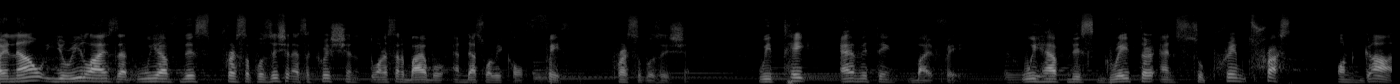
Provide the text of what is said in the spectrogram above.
By now, you realize that we have this presupposition as a Christian to understand the Bible, and that's what we call faith presupposition. We take everything by faith. We have this greater and supreme trust on God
